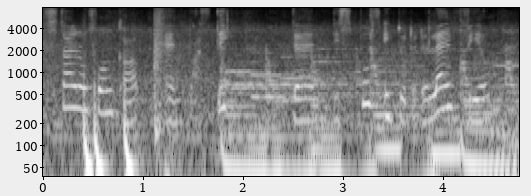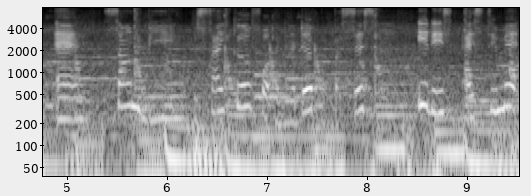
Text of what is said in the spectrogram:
styrofoam cup and plastic then disposed into the landfill and some being recycled for another purposes, it is estimated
